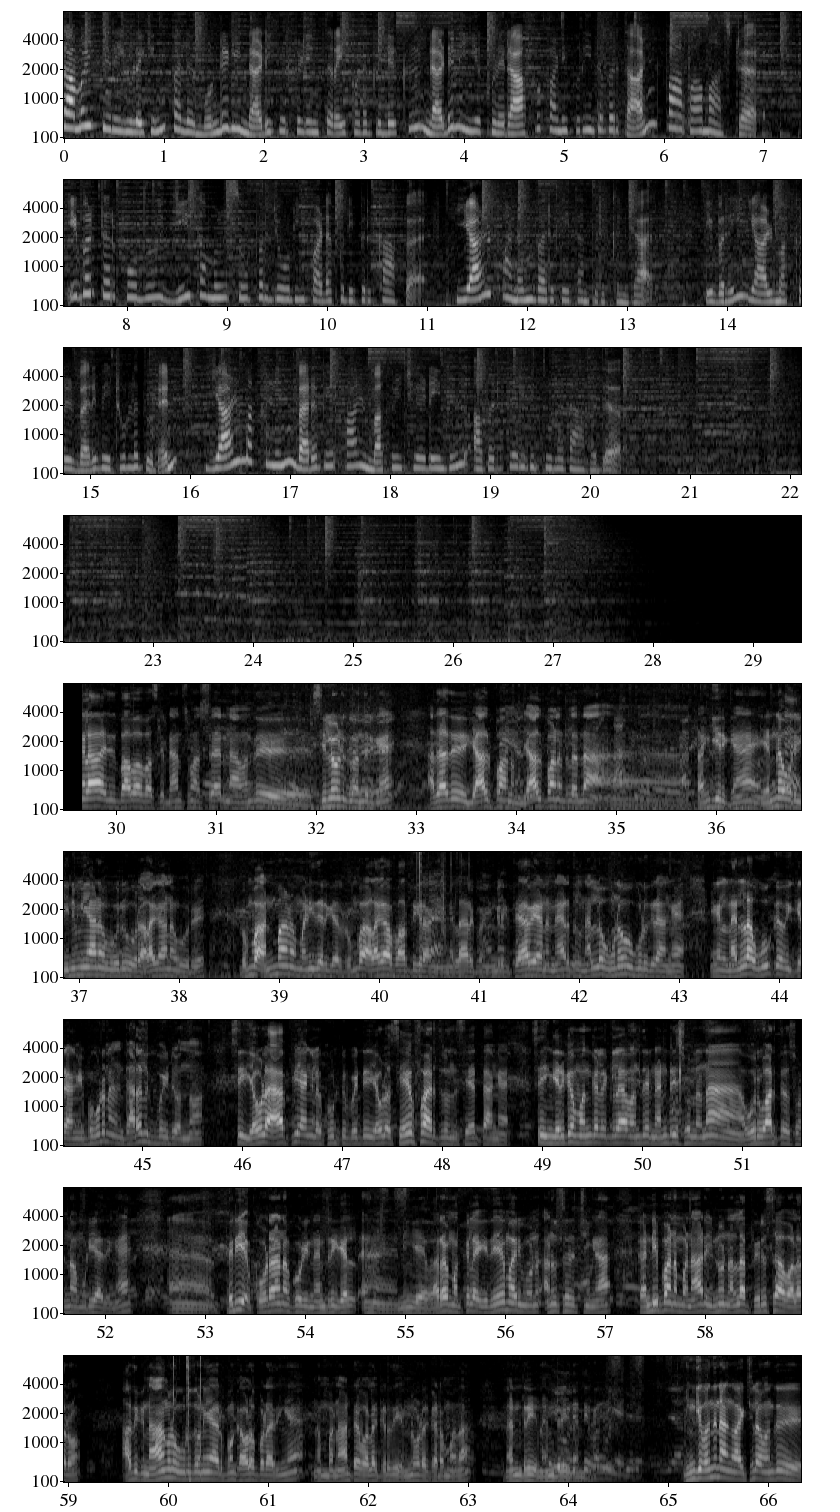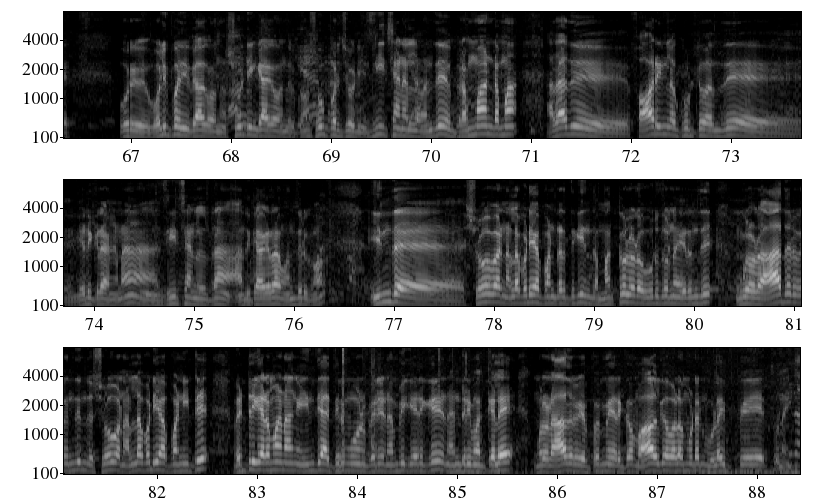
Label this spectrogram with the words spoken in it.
தமிழ் திரையுலகின் பல முன்னணி நடிகர்களின் திரைப்படங்களுக்கு நடன இயக்குநராக பணிபுரிந்தவர்தான் பாபா மாஸ்டர். இவர் தற்போது ஜி தமிழ் சூப்பர் ஜோடி படப்பிடிப்பிற்காக யாழ்ப்பாணம் வருகை தந்திருக்கின்றார். இவரை யாழ் மக்கள் வரவேற்றுள்ளதுடன் யாழ் மக்களின் வரவேற்பால் மகிழ்ச்சியடைந்து அவர் தெரிவித்துள்ளதாவது ஹலோ இது பாபா பாஸ்கர் டான்ஸ் மாஸ்டர். நான் வந்து சிலோனுக்கு வந்திருக்கேன். அதாவது யாழ்ப்பாணம் யாழ்ப்பாணத்தில் தான் தங்கியிருக்கேன். என்ன ஒரு இனிமையான ஊர் ஒரு அழகான ஊர். ரொம்ப அன்பான மனிதர்கள் ரொம்ப அழகாக பார்த்துக்கிறாங்க எங்கள் எல்லாருக்கும். எங்களுக்கு தேவையான நேரத்தில் நல்ல உணவு கொடுக்குறாங்க. எங்களை நல்லா ஊக்குவிக்கிறாங்க. இப்போ கூட நாங்கள் கடலுக்கு போயிட்டு வந்தோம். சரி எவ்வளோ ஹாப்பியாக எங்களை கூப்பிட்டு போயிட்டு எவ்வளோ சேஃபாக எடுத்துகிட்டு வந்து சேர்த்தாங்க. சரி இங்கே இருக்க மக்களுக்குலாம் வந்து நன்றி சொல்லணும்னா ஒரு வார்த்தையில் சொன்னால் முடியாதுங்க. பெரிய கோடான கோடி நன்றிகள். நீங்கள் வர மக்களை இதே மாதிரி அனுசரிச்சிங்கன்னா கண்டிப்பாக நம்ம நாடு இன்னும் நல்லா பெருசாக வளரும். அதுக்கு நாங்களும் உறுதுணையாக இருப்போம். கவலைப்படாதீங்க. நம்ம நாட்டை வளர்க்குறது என்னோட கடமை தான் நன்றி நன்றி நன்றி. இங்கே வந்து நாங்கள் ஆக்சுவலாக வந்து ஒரு ஒளிப்பதிவுக்காக வந்தோம். ஷூட்டிங்காக வந்திருக்கோம். சூப்பர் ஜோடி ஜி சேனலில் வந்து பிரம்மாண்டமாக அதாவது ஃபாரினில் கூப்பிட்டு வந்து எடுக்கிறாங்கன்னா ஜி சேனல் தான். அதுக்காக தான் வந்திருக்கோம். இந்த ஷோவை நல்லபடியாக பண்ணுறதுக்கு இந்த மக்களோட உறுதுணை இருந்து உங்களோட ஆதரவு வந்து இந்த ஷோவை நல்லபடியாக பண்ணிவிட்டு வெற்றிகரமாக நாங்கள் இந்தியா திரும்பவும் பெரிய நம்பிக்கை இருக்குது நன்றி மக்களே. உங்களோட ஆதரவு எப்பவுமே இருக்கும். வாழ்க வளமுடன் உழைப்பே துணை.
